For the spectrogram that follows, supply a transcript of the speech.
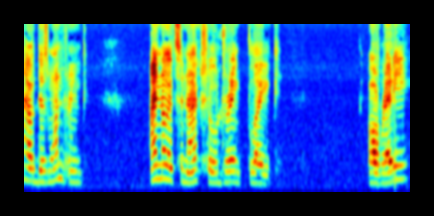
I have this one drink. I know it's an actual drink, like, already,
